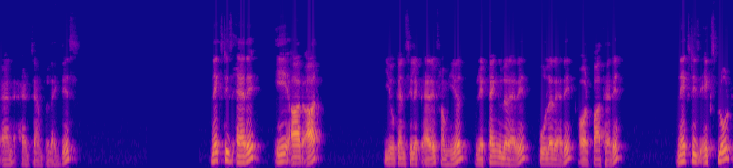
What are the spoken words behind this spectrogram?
and add chamfer like this. Next is array ARR. You can select array from here rectangular array, polar array or path array. Next is explode.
